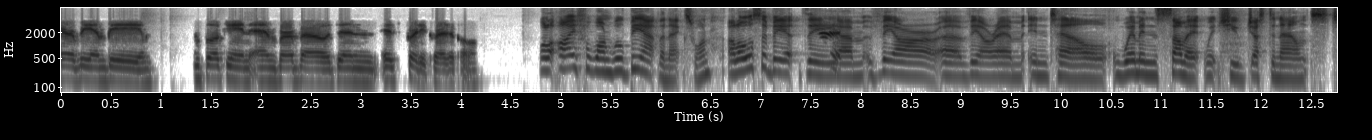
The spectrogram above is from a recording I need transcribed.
Airbnb, Booking, and Vrbo, then it's pretty critical. Well, I, for one, will be at the next one. I'll also be at the um, VR, uh, VRM Intel Women's Summit, which you've just announced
